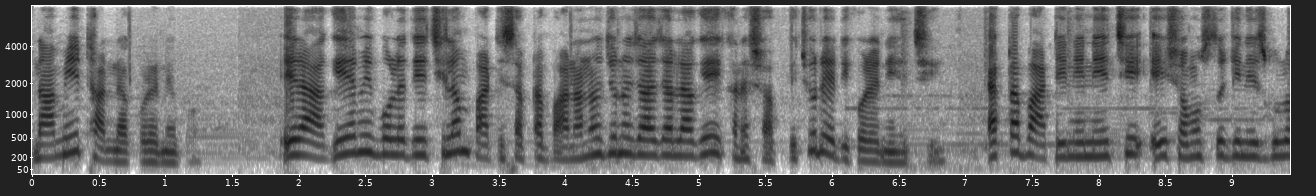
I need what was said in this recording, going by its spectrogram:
নামিয়ে ঠান্ডা করে নেব। এর আগে আমি বলে দিয়েছিলাম পাটিসাপটা বানানোর জন্য যা যা লাগে এখানে সব কিছু রেডি করে নিয়েছি। একটা বাটি নিয়ে নিয়েছি। এই সমস্ত জিনিসগুলো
